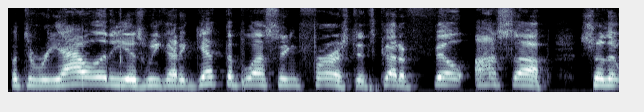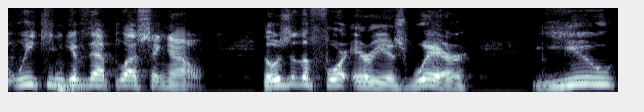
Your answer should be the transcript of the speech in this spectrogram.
But the reality is, we got to get the blessing first. It's got to fill us up so that we can give that blessing out. Those are the four areas where you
